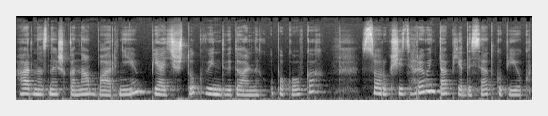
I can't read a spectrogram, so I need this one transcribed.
Гарна знижка на барні 5 штук в індивідуальних упаковках 46 гривень та 50 копійок.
